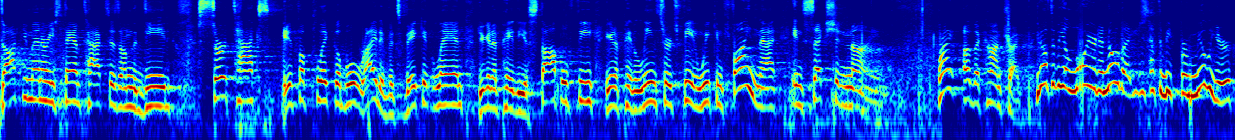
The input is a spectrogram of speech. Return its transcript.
documentary stamp taxes on the deed, surtax if applicable, right? If it's vacant land, you're going to pay the estoppel fee, you're going to pay the lien search fee, and we can find that in section 9 right, of the contract. You don't have to be a lawyer to know that. You just have to be familiar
